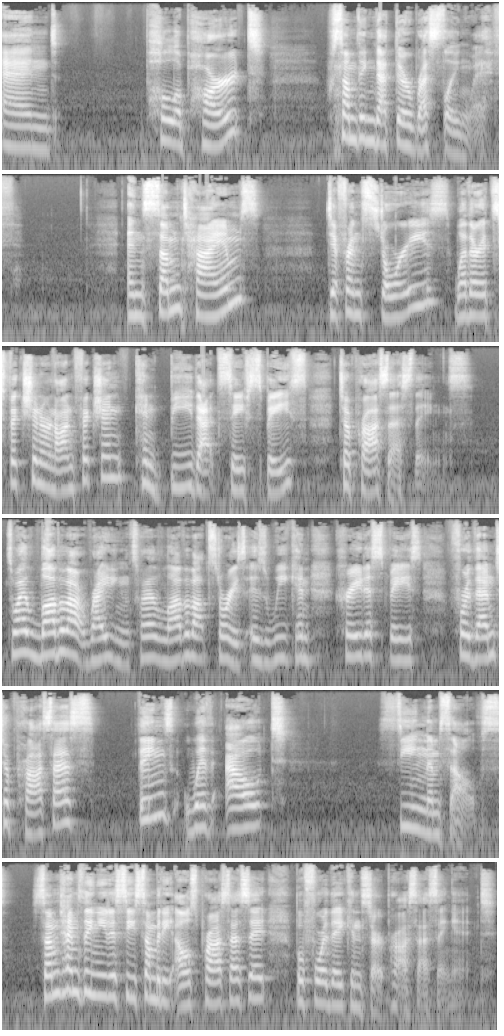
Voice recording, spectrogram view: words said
and pull apart something that they're wrestling with. And sometimes different stories, whether it's fiction or nonfiction, can be that safe space to process things. So I love about writing, that's what I love about stories is we can create a space for them to process things without seeing themselves. Sometimes they need to see somebody else process it before they can start processing it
